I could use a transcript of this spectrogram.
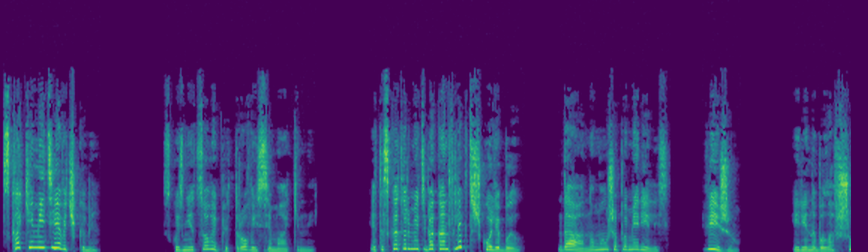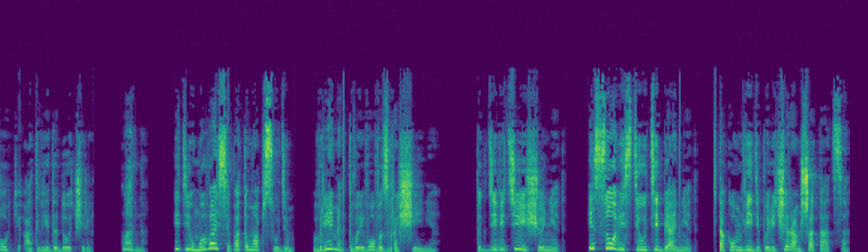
«С какими девочками?» «С Кузнецовой, Петровой и Семакиной». «Это с которыми у тебя конфликт в школе был?» «Да, но мы уже помирились». «Вижу». Ирина была в шоке от вида дочери. «Ладно, иди умывайся, потом обсудим. Время твоего возвращения». «Так девяти еще нет. И совести у тебя нет в таком виде по вечерам шататься.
